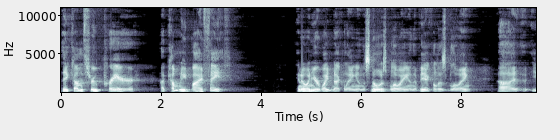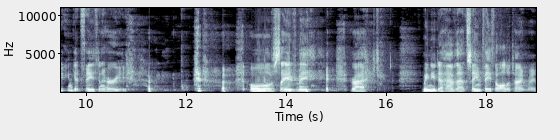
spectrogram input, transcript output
They come through prayer accompanied by faith. You know, when you're white knuckling and the snow is blowing and the vehicle is blowing, uh, you can get faith in a hurry. oh, save me. right. We need to have that same faith all the time, right?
